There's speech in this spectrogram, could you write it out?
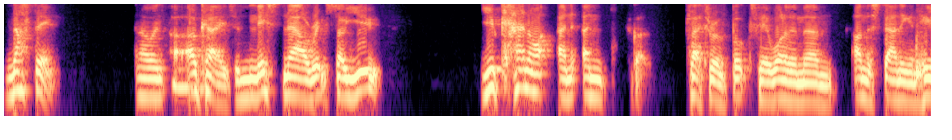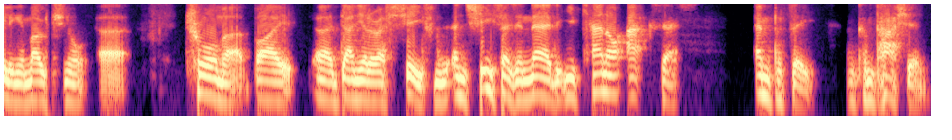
nothing. And I went, okay, so this now, Rick, so you you cannot and and I've got plethora of books here. One of them, um, Understanding and Healing Emotional uh, Trauma by uh, Daniela F. Sieff. And, and she says in there that you cannot access empathy and compassion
